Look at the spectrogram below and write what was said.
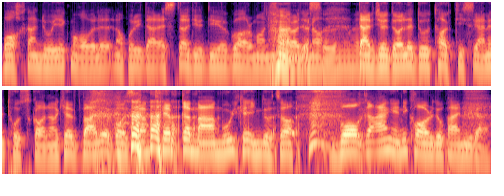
باختن. دو یک مقابل ناپولی در استادیو دیگو آرماندو مارادونا در جدال دو تاکتیسیان توسکانا که بعد بازی هم طبق معمول که این دوتا واقعا یعنی کارد و پنیرن.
